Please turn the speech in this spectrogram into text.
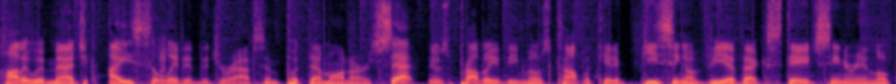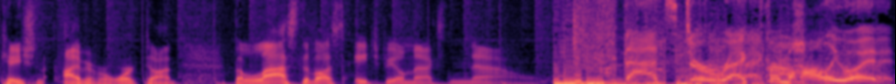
Hollywood Magic isolated the giraffes and put them on our set. It was probably the most complicated piecing of VFX stage scenery and location I've ever worked on. The Last of Us, HBO Max now. That's direct from Hollywood.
